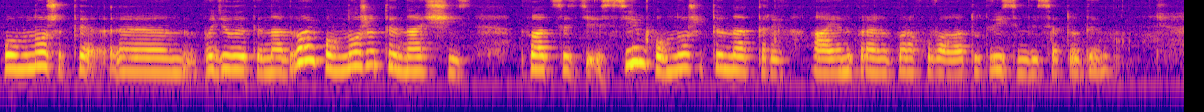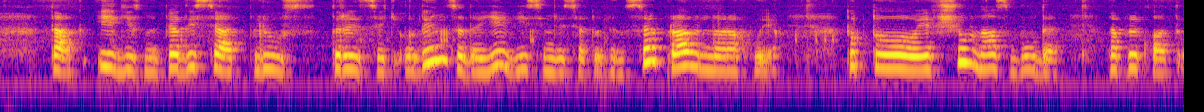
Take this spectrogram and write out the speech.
Помножити, е, поділити на 2 і помножити на 6. 27 помножити на 3. А, я неправильно порахувала, тут 81. Так, і дійсно 50 плюс 31 це дає 81. Все правильно рахує. Тобто, якщо в нас буде, наприклад,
